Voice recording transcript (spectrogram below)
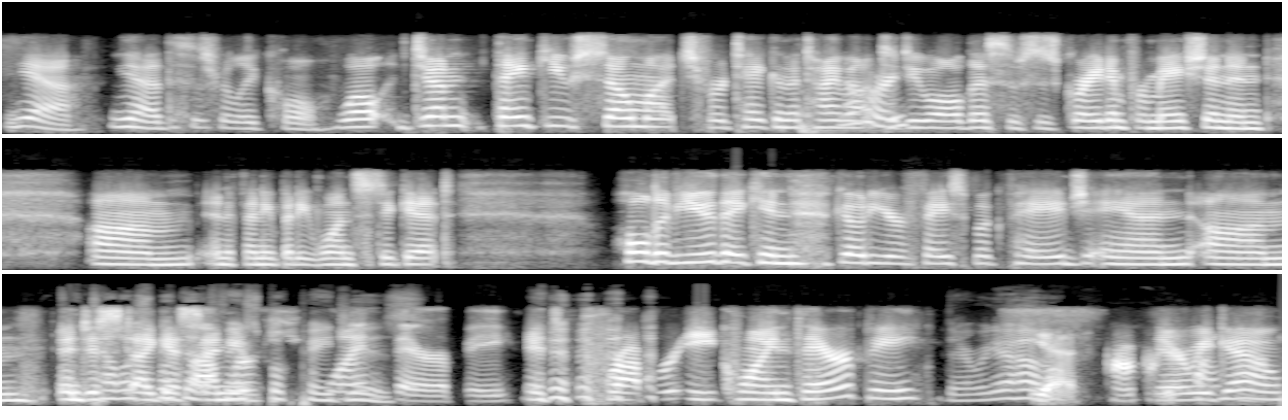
good. Yeah, yeah, this is really cool. Well, Jen, thank you so much for taking the time No out to do all this. This is great information, and um, and if anybody wants to get hold of you, they can go to your Facebook page and um and just us I guess that send your Facebook page Equine is. therapy. it's proper equine therapy. There we go. yes, proper There we go.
